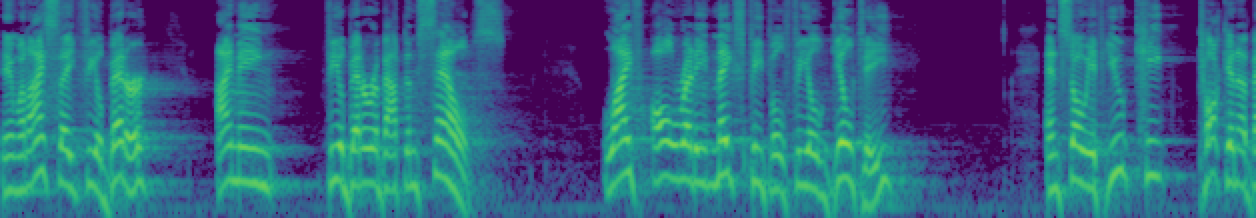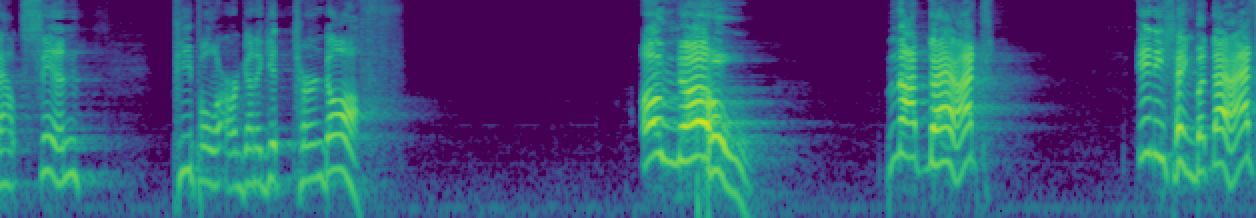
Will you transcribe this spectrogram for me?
And when I say feel better, I mean feel better about themselves. Life already makes people feel guilty. And so if you keep talking about sin, people are going to get turned off. Oh no! Not that! Anything but that.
